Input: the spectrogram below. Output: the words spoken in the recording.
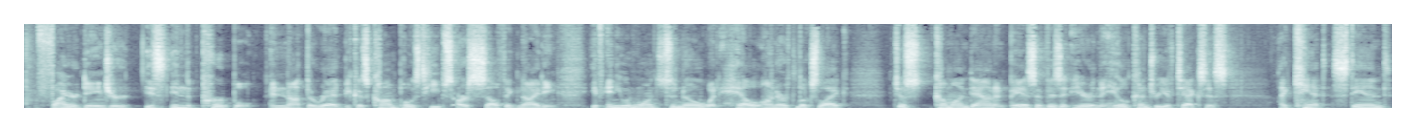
Fire danger is in the purple and not the red because compost heaps are self igniting. If anyone wants to know what hell on earth looks like, just come on down and pay us a visit here in the hill country of Texas. I can't stand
